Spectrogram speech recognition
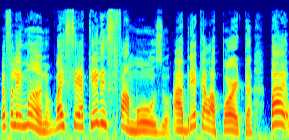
eu falei, mano, vai ser aqueles famoso abrir aquela porta para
